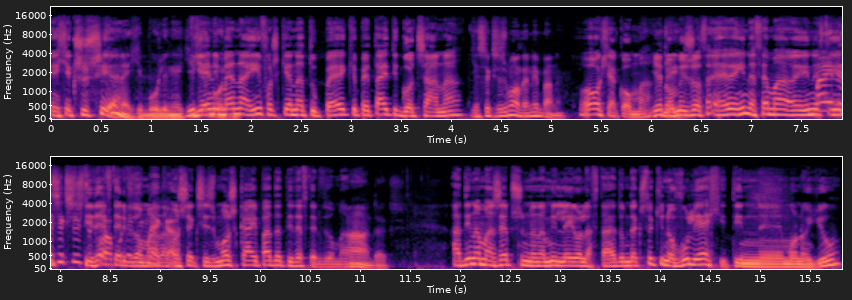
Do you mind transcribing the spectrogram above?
Έχει εξουσία. Δεν έχει bullying εκεί. Βγαίνει τι με bullying. ένα ύφος και ένα τουπέ και πετάει την κοτσάνα. Για σεξισμό δεν είπανε. Όχι ακόμα. Γιατί; Νομίζω θα- ε, είναι θέμα. Είναι, Μα τη, είναι τη σεξιστικό, δεύτερη αφού είναι εβδομάδα. γυναίκα. Ο σεξισμός κάει πάντα τη δεύτερη εβδομάδα. Α, εντάξει. Αντί να μαζέψουν να μην λέει όλα αυτά, εν τω μεταξύ το κοινοβούλιο έχει την ε, Μονογιού,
